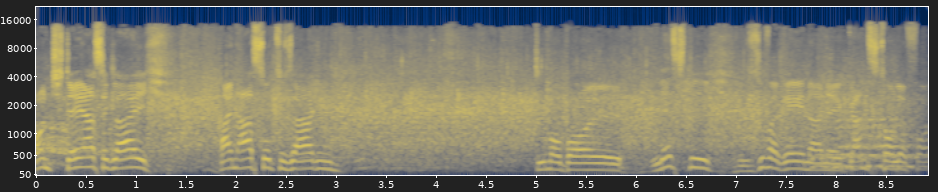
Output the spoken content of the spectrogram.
Und der erste gleich. Ein Ass sozusagen. Timo Boll letztlich souverän eine ganz tolle Vorstellung.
